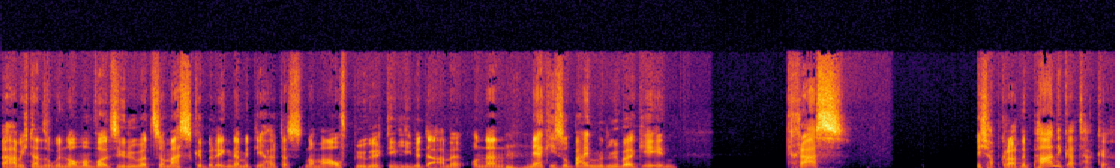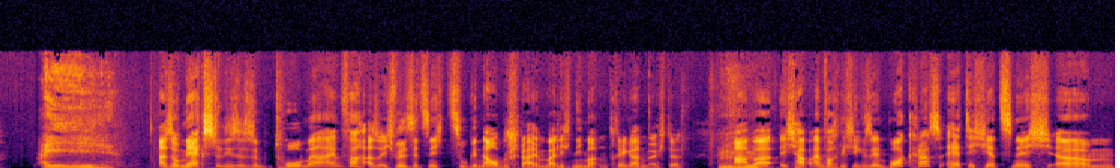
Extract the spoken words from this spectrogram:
äh, habe ich dann so genommen und wollte sie rüber zur Maske bringen, damit die halt das nochmal aufbügelt, die liebe Dame. Und dann mhm. merke ich so beim Rübergehen, krass, ich habe gerade eine Panikattacke. Ei. Also merkst du diese Symptome einfach? Also ich will es jetzt nicht zu genau beschreiben, weil ich niemanden triggern möchte. Mhm. Aber ich habe einfach richtig gesehen, boah, krass, hätte ich jetzt nicht, ähm,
